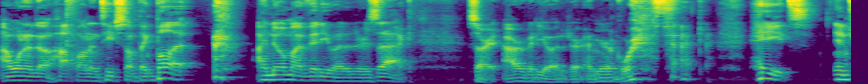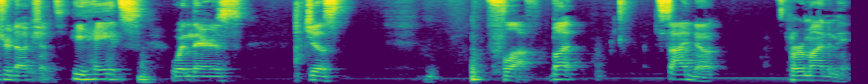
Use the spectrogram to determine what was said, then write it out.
I wanted to hop on and teach something, but I know my video editor, Zach, sorry, our video editor at Miracle hates introductions. He hates when there's just fluff. But side note, reminded me.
